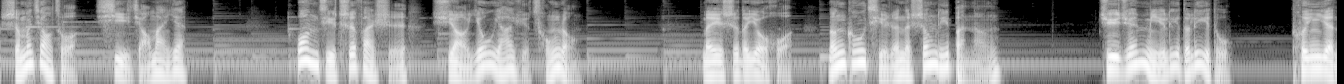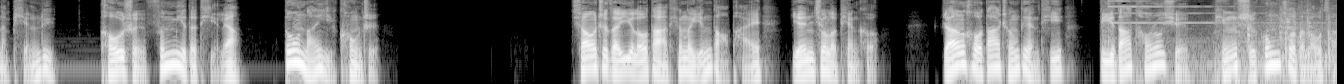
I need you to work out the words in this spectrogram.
什么叫做细嚼慢咽。忘记吃饭时需要优雅与从容。美食的诱惑能勾起人的生理本能，咀嚼米粒的力度、吞咽的频率、口水分泌的体量都难以控制。乔治在一楼大厅的引导牌研究了片刻，然后搭乘电梯抵达陶如雪平时工作的楼层。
